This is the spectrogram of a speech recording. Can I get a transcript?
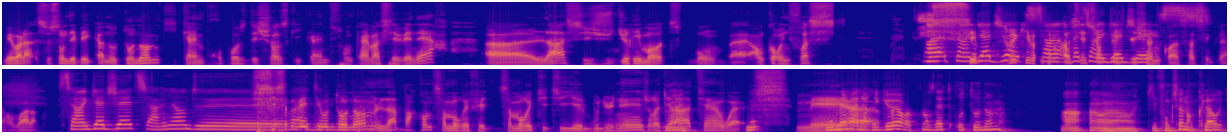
mais voilà, ce sont des bécanes autonomes qui quand même proposent des choses qui quand même sont quand même assez vénères. Euh, là, c'est juste du remote. Bon, bah, encore une fois, c'est un gadget. en fait, c'est un gadget. Quoi, ça c'est clair. Voilà. C'est un gadget. Il y a rien de. Si ça avait été autonome, là, par contre, ça m'aurait fait, ça m'aurait titillé le bout du nez. J'aurais dit ah tiens ouais. Mais Ou même à la euh, rigueur, sans être autonome, un, un qui fonctionne en cloud.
